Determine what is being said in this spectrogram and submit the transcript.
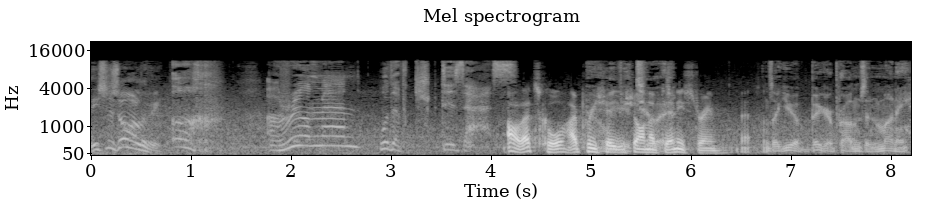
This is all of it. Ugh. A real man would have kicked his ass. Oh, that's cool. I appreciate you you showing to up to any stream. Sounds like you have bigger problems than money.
